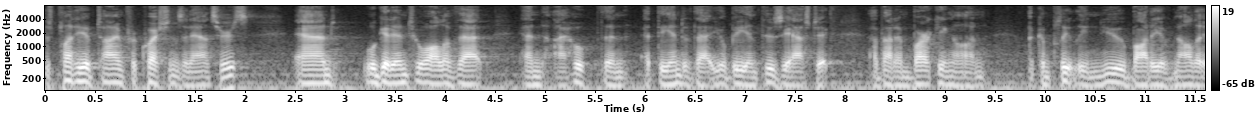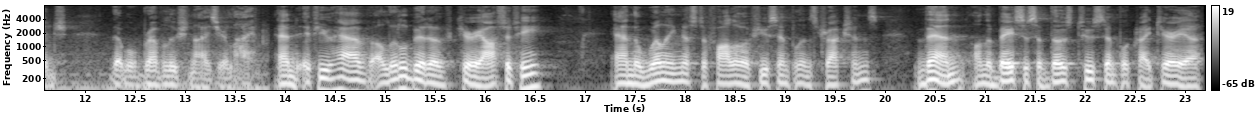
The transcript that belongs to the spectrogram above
There's plenty of time for questions and answers, and we'll get into all of that. And I hope then at the end of that, you'll be enthusiastic about embarking on a completely new body of knowledge that will revolutionize your life. And if you have a little bit of curiosity and the willingness to follow a few simple instructions, then on the basis of those two simple criteria,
